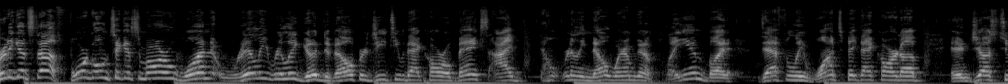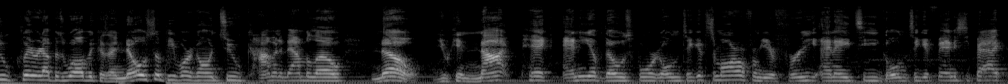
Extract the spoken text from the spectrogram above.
Pretty good stuff. Four golden tickets tomorrow. One really, really good developer GT with that Carl Banks. I don't really know where I'm going to play him, but definitely want to pick that card up. And just to clear it up as well, because I know some people are going to comment it down below. No, you cannot pick any of those four golden tickets tomorrow from your free NAT golden ticket fantasy pack.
